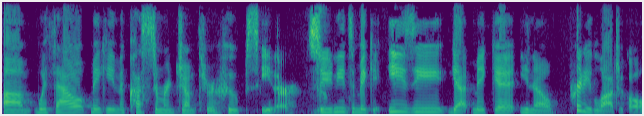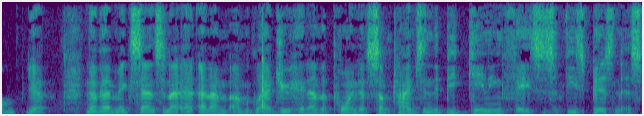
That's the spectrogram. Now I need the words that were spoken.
Um, without making the customer jump through hoops either. So yep. you need to make it easy, yet make it you know pretty logical. Yep. No, that makes sense, and I, and I'm I'm glad you hit on the point of sometimes in the beginning phases of these business,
